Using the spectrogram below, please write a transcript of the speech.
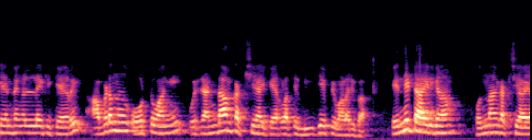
കേന്ദ്രങ്ങളിലേക്ക് കയറി അവിടെ നിന്ന് വോട്ട് വാങ്ങി ഒരു രണ്ടാം കക്ഷിയായി കേരളത്തിൽ ബി ജെ പി വളരുക. എന്നിട്ടായിരിക്കണം ഒന്നാം കക്ഷിയായ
